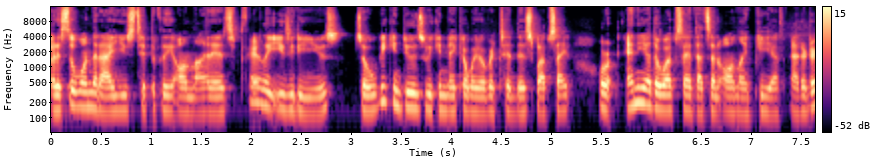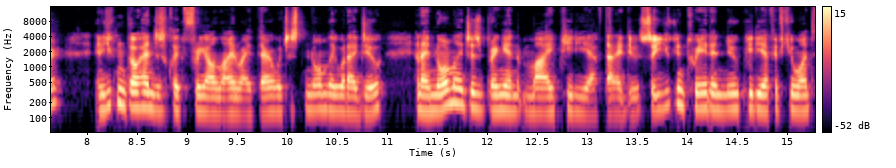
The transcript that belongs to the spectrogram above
but it's the one that I use typically online and it's fairly easy to use. So what we can do is we can make our way over to this website or any other website that's an online PDF editor and you can go ahead and just click free online right there, which is normally what I do. And I normally just bring in my PDF that I do. So you can create a new PDF if you want,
